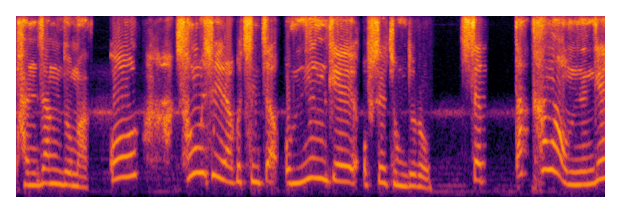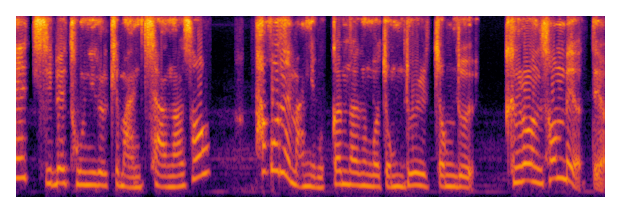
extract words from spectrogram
반장도 맡고 성실하고 진짜 없는 게 없을 정도로 진짜 딱 하나 없는 게 집에 돈이 그렇게 많지 않아서 학원을 많이 못 간다는 것 정도일 정도 그런 선배였대요.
